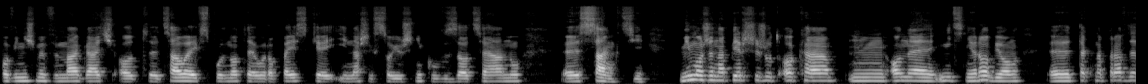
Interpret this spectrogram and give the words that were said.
powinniśmy wymagać od całej wspólnoty europejskiej i naszych sojuszników z oceanu sankcji. Mimo, że na pierwszy rzut oka mm, one nic nie robią, tak naprawdę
